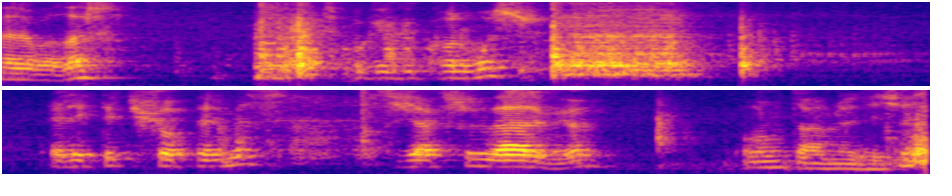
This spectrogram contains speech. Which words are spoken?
Merhabalar. Evet, bugünkü konumuz elektrikli şoförümüz sıcak su vermiyor. Onu tamir edeceğiz.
